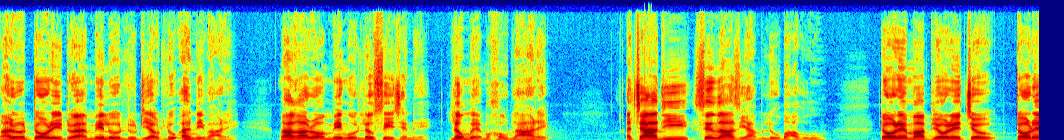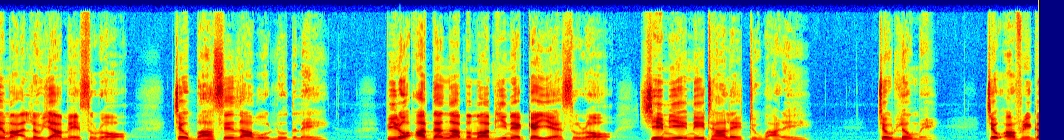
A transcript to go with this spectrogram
ငါတို့တောတွေအတွက်မင်းလိုလူတစ်ယောက်လိုအပ်နေပါတယ်ငါကတော့မင်းကိုလှုပ်စေခြင်းတယ်လှုပ်မယ်မဟုတ်လားတဲ့အကြာကြီးစဉ်းစားစရာမလိုပါဘူးတောထဲမှာပြောတဲ့ကျုပ်တောထဲမှာအလုပ်ရမယ်ဆိုတော့ကျုပ်ဘာစဉ်းစားဖို့လိုသလဲပြီးတော့အာတန်ကဗမာပြည်နဲ့ကက်ရက်ဆိုတော့ရေမြေအနေထားလဲတူပါတယ်ကျုပ်လုံမယ်ကျုပ်အာဖရိက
